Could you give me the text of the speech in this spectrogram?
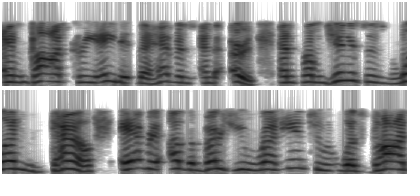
and God created the heavens and the earth. And from Genesis 1 down, every other verse you run into was God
